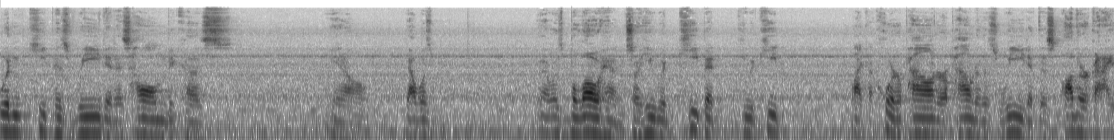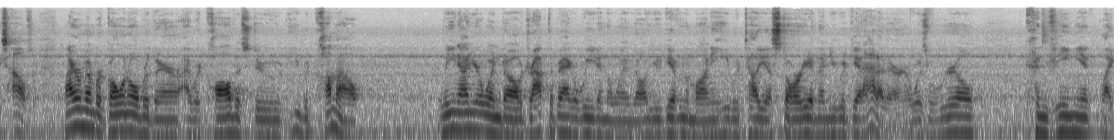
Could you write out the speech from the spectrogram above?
wouldn't keep his weed at his home because, you know, that was that was below him. So he would keep it. He would keep like a quarter pound or a pound of this weed at this other guy's house. I remember going over there. I would call this dude. He would come out, lean on your window, drop the bag of weed in the window. You give him the money. He would tell you a story, and then you would get out of there. And it was a real convenient, like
